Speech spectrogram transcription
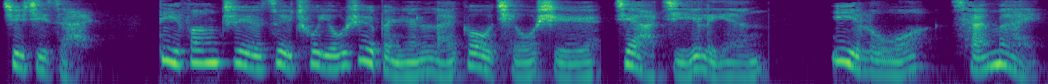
据记载，地方志最初由日本人来购求时，价极廉，一罗才卖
